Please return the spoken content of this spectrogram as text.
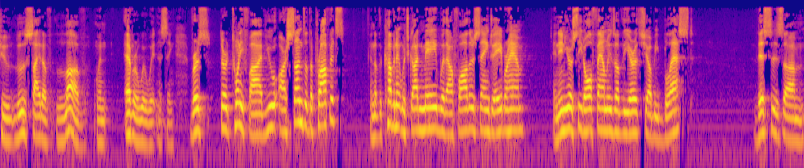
to lose sight of love whenever we're witnessing. Verse 25 You are sons of the prophets and of the covenant which God made with our fathers, saying to Abraham, And in your seed all families of the earth shall be blessed. This is um,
